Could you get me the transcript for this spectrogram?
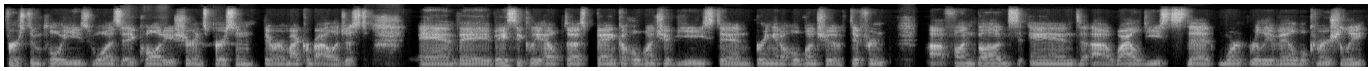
first employees was a quality assurance person. They were a microbiologist and they basically helped us bank a whole bunch of yeast and bring in a whole bunch of different uh, fun bugs and uh, wild yeasts that weren't really available commercially.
